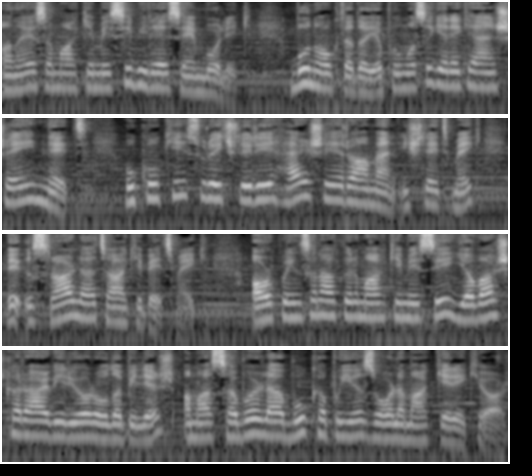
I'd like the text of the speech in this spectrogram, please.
Anayasa Mahkemesi bile sembolik. Bu noktada yapılması gereken şey net. Hukuki süreçleri her şeye rağmen işletmek ve ısrarla takip etmek. Avrupa İnsan Hakları Mahkemesi yavaş karar veriyor olabilir ama sabırla bu kapıyı zorlamak gerekiyor.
